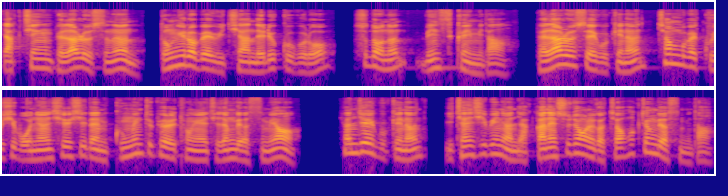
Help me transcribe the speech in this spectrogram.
약칭 벨라루스는 동유럽에 위치한 내륙국으로 수도는 민스크입니다. 벨라루스의 국기는 1995년 실시된 국민투표를 통해 제정되었으며 현재의 국기는 2012년 약간의 수정을 거쳐 확정되었습니다.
